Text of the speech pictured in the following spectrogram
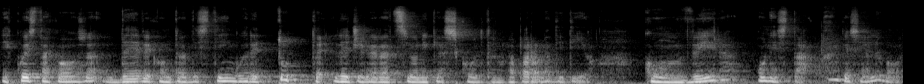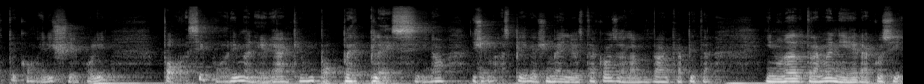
E questa cosa deve contraddistinguere tutte le generazioni che ascoltano la parola di Dio con vera onestà, anche se alle volte come discepoli poi si può rimanere anche un po' perplessi, no? Dice ma spiegaci meglio questa cosa, l'avevamo capita in un'altra maniera, così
